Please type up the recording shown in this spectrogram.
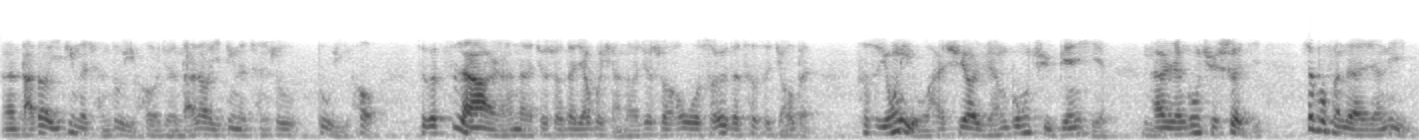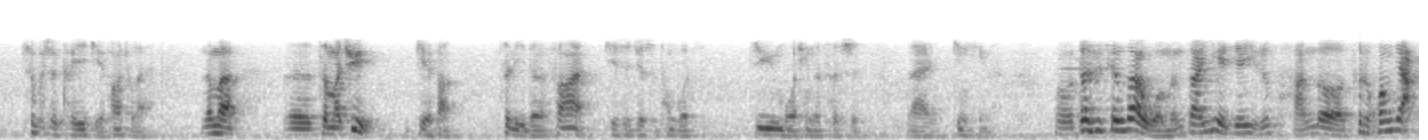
呃，达到一定的程度以后，就是达到一定的成熟度以后，这个自然而然的，就是说大家会想到，就是说、哦我所有的测试脚本、测试用例，我还需要人工去编写，嗯还有人工去设计，这部分的人力是不是可以解放出来？那么，呃，怎么去解放？这里的方案其实就是通过基于模型的测试来进行的。呃，但是现在我们在业界一直谈的测试框架，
